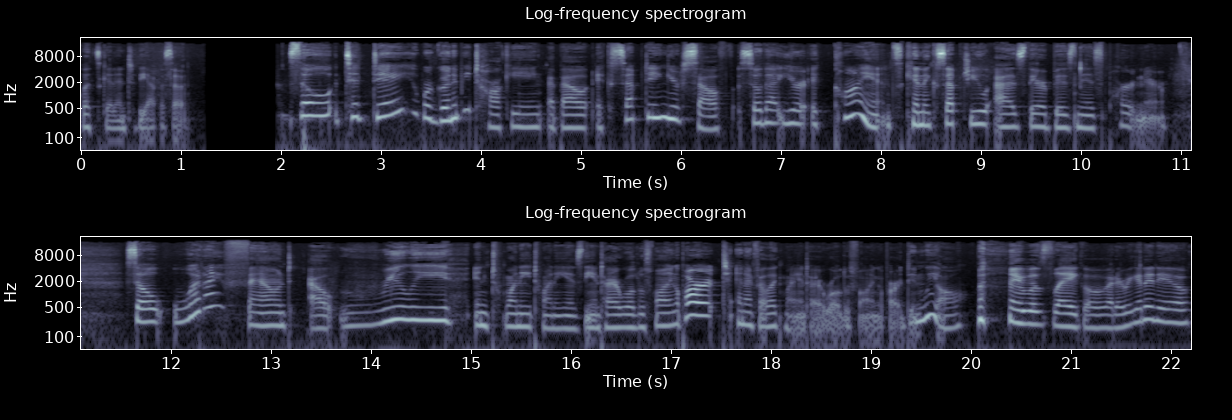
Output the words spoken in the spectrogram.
let's get into the episode. So, today we're going to be talking about accepting yourself so that your clients can accept you as their business partner. So, what I found out really in 2020 is the entire world was falling apart, and I felt like my entire world was falling apart. Didn't we all? it was like, oh, what are we going to do?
